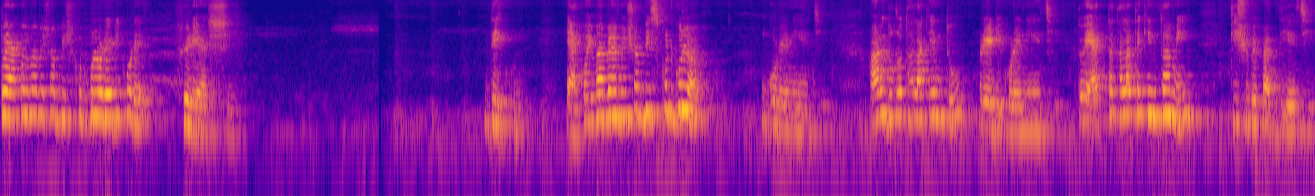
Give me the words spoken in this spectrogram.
তো একইভাবে সব বিস্কুটগুলো রেডি করে ফিরে আসছি। দেখুন, একইভাবে আমি সব বিস্কুটগুলো গড়ে নিয়েছি। আর দুটো থালা কিন্তু রেডি করে নিয়েছি। তো একটা থালাতে কিন্তু আমি টিস্যু পেপার দিয়েছি।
